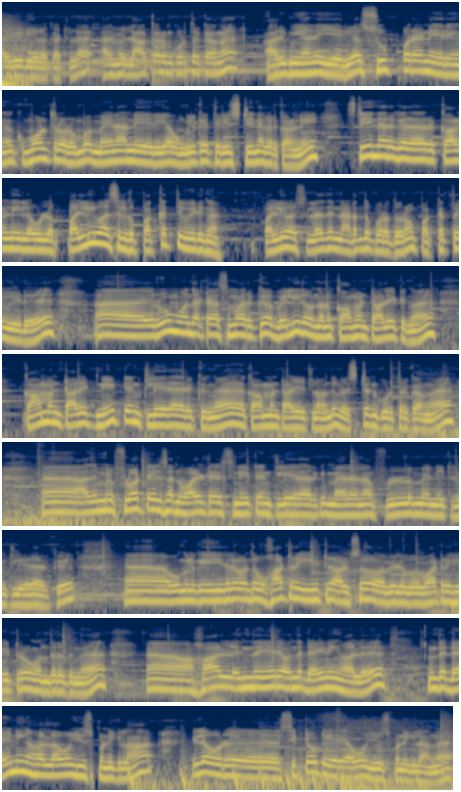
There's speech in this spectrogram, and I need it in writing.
அது வீடியோவில் கட்டல. அதுமாதிரி லாக்கரும் கொடுத்துருக்காங்க. அருமையான ஏரியா சூப்பரான ஏரியாங்க கும்போணத்தில் ரொம்ப மெயினான ஏரியா உங்களுக்கே தெரியும். ஸ்ரீநகர் காலனி. ஸ்ரீநகர் காலனியில் உள்ள பள்ளிவாசலுக்கு பக்கத்து வீடுங்க. பள்ளிவாசலேருந்து நடந்து போகிற தூரம் பக்கத்து வீடு. ரூம் வந்து அட்டகாசமாக இருக்குது வெளியில் வந்தோடனே காமன் டாய்லெட்டுங்க காமன் டாய்லெட் நீட் அண்ட் கிளியராக இருக்குங்க. காமன் டாய்லெட்டில் வந்து வெஸ்டர்ன் கொடுத்துருக்காங்க. அதேமாரி அதேமாதிரி floor tiles and wall tiles neat and கிளியராக இருக்குது மேலெல்லாம் ஃபுல்லுமே நீட் அண்ட் கிளியராக இருக்குது உங்களுக்கு இதில் வந்து water heater also available water ஹீட்டரும் வந்துடுதுங்க ஹால் இந்த ஏரியா வந்து டைனிங் ஹாலு இந்த டைனிங் ஹாலாகவும் யூஸ் பண்ணிக்கலாம். இல்லை ஒரு சிட் அவுட் ஏரியாவும் யூஸ் பண்ணிக்கலாங்க.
